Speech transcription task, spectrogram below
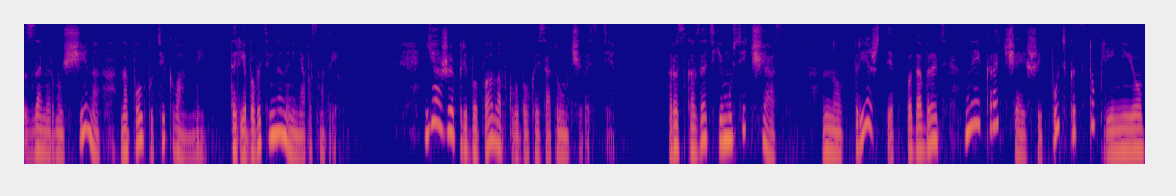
Замер мужчина на полпути к ванной, требовательно на меня посмотрев. Я же пребывала в глубокой задумчивости. Рассказать ему сейчас, но прежде подобрать наикратчайший путь к отступлению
